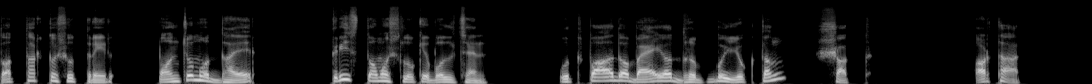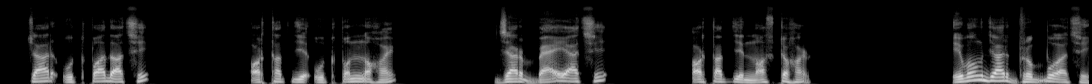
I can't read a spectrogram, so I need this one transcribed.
তত্ত্বার্থ সূত্রের পঞ্চম অধ্যায়ের ত্রিশতম শ্লোকে বলছেন, উৎপাদ ব্যয় দ্রব্যযুক্তং সৎ। অর্থাৎ, যার উৎপাদ আছে, অর্থাৎ যে উৎপন্ন হয়, যার ব্যয় আছে, অর্থাৎ যে নষ্ট হয়, এবং যার দ্রব্য আছে,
